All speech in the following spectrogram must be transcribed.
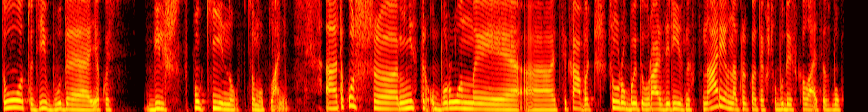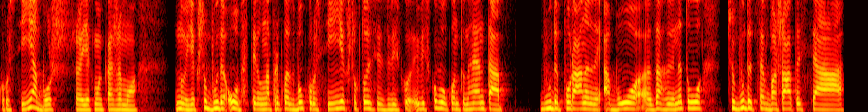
то тоді буде якось. Більш спокійно в цьому плані. А, також е, міністр оборони е, цікавить, що робити у разі різних сценаріїв. Наприклад, якщо буде ескалація з боку Росії, або ж е, як ми кажемо, ну якщо буде обстріл, наприклад, з боку Росії, якщо хтось із військо- військового контингента буде поранений або е, загине, то чи буде це вважатися е,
